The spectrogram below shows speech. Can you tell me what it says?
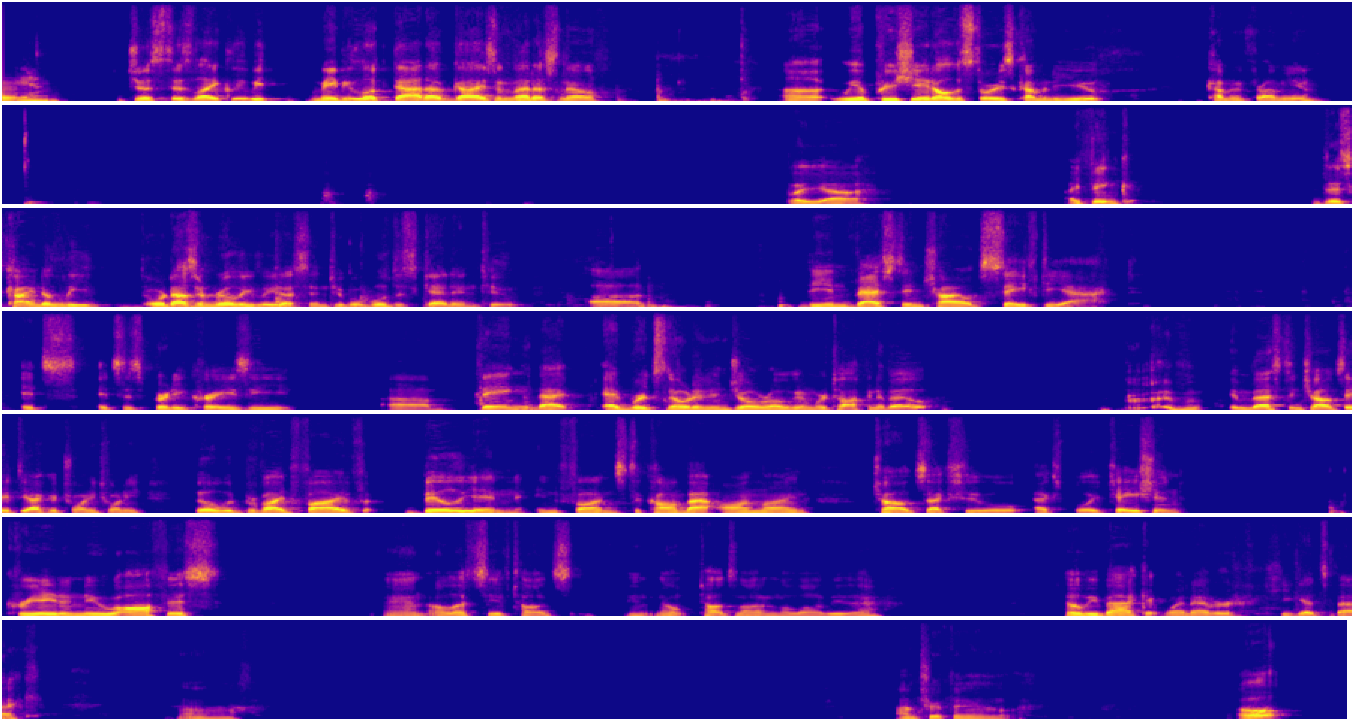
Again? just as likely. We maybe look that up, guys, and let us know. Uh, we appreciate all the stories coming to you, coming from you. But yeah, I think this kind of lead or doesn't really lead us into, but we'll just get into uh, the Invest in Child Safety Act. It's it's this pretty crazy um, thing that Edward Snowden and Joe Rogan were talking about. Invest in Child Safety Act of 2020 bill would provide five billion in funds to combat online child sexual exploitation. Create a new office, and oh, let's see if Todd's. In, nope, Todd's not in the lobby there. He'll be back at whenever he gets back. Uh, I'm tripping out. Oh,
